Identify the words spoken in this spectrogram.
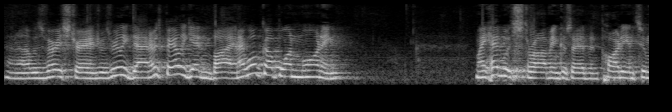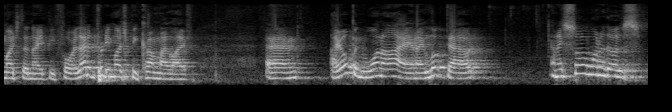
And uh, it was very strange. It was really down. I was barely getting by. And I woke up one morning. My head was throbbing because I had been partying too much the night before. That had pretty much become my life. And I opened one eye and I looked out and I saw one of those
